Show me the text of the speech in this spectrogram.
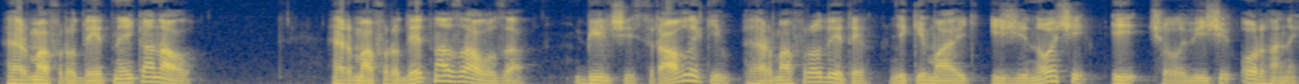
гермафродитний канал, гермафродитна залоза. Більшість равликів гермафродити, які мають і жіночі, і чоловічі органи,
